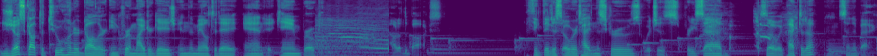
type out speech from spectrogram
Just got the $200 Incra miter gauge in the mail today and it came broken out of the box. I think they just over tightened the screws, which is pretty sad. So we packed it up and sent it back.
